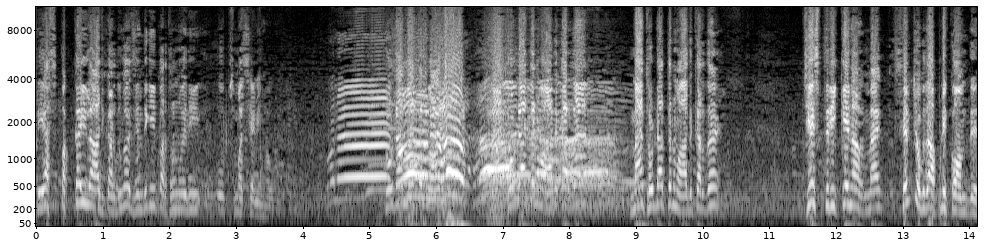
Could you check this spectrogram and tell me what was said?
ਤੇ ਅਸ ਪੱਕਾ ਹੀ ਇਲਾਜ ਕਰ ਦੂੰਗਾ, ਜ਼ਿੰਦਗੀ ਭਰ ਤੁਹਾਨੂੰ ਇਹਦੀ ਉਹ ਸਮੱਸਿਆ ਨਹੀਂ ਹੋਊਗੀ। ਤੁਹਾਡਾ ਮੈਂ ਧੰਨਵਾਦ ਮੈਂ ਤੁਹਾਡਾ ਧੰਨਵਾਦ ਕਰਦਾ ਮੈਂ ਤੁਹਾਡਾ ਧੰਨਵਾਦ ਕਰਦਾ ਜਿਸ ਤਰੀਕੇ ਨਾਲ ਮੈਂ ਸਿਰ ਝੁਕਦਾ ਆਪਣੀ ਕੌਮ ਦੇ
